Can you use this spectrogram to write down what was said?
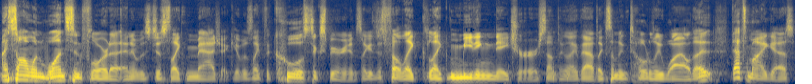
I saw one once in Florida, and it was just like magic. It was like the coolest experience. Like it just felt like like meeting nature or something like that. Like something totally wild. I, that's my guess.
